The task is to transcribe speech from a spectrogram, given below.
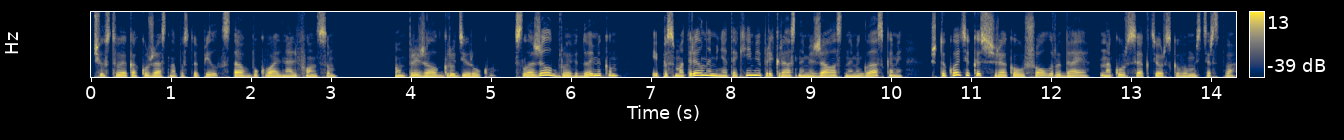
чувствуя, как ужасно поступил, став буквально Альфонсом. Он прижал к груди руку, сложил брови домиком и посмотрел на меня такими прекрасными жалостными глазками, что котик из Шрека ушел, рыдая, на курсы актерского мастерства.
